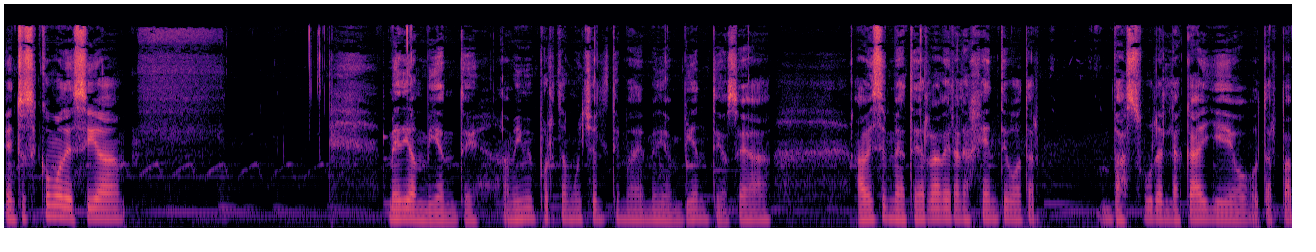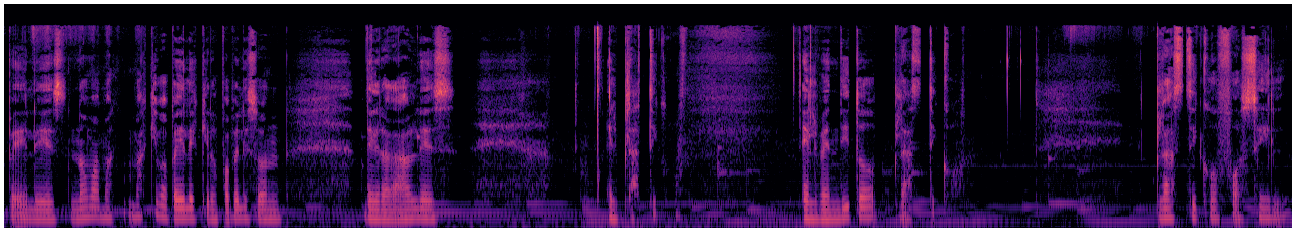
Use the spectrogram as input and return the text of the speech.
Entonces, como decía, medio ambiente. A mí me importa mucho el tema del medio ambiente. O sea, a veces me aterra ver a la gente botar basura en la calle o botar papeles. No, más, más que papeles, que los papeles son degradables el plástico. El bendito plástico. Plástico fósil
